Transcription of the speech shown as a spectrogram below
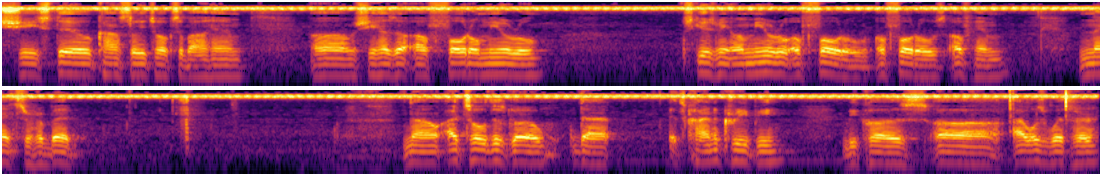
she still constantly talks about him. Um, she has a, a photo mural excuse me, a mural of photo of photos of him next to her bed. Now, I told this girl that it's kind of creepy because uh, I was with her,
